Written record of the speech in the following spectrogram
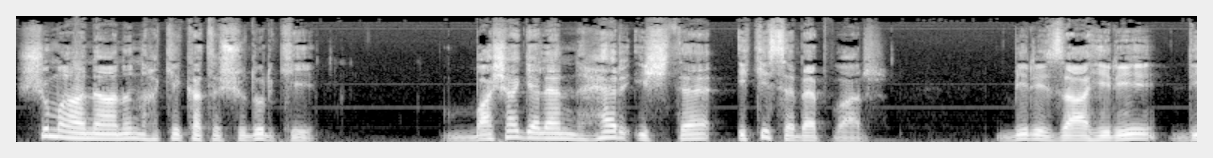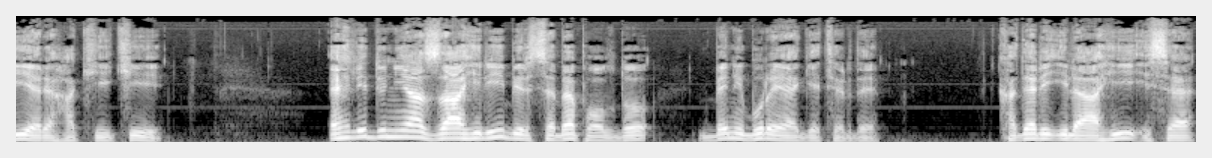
Şu mananın hakikati şudur ki, başa gelen her işte iki sebep var. Biri zahiri, diğeri hakiki. Ehli dünya zahiri bir sebep oldu, beni buraya getirdi. Kaderi ilahi ise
